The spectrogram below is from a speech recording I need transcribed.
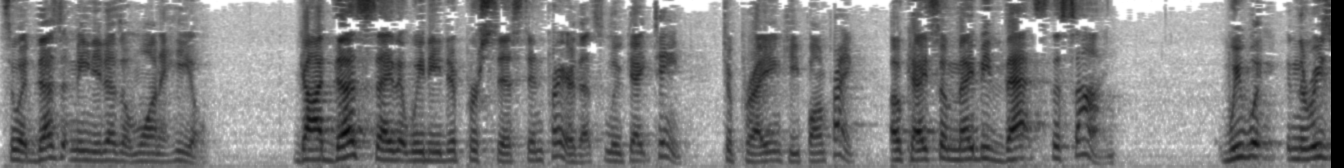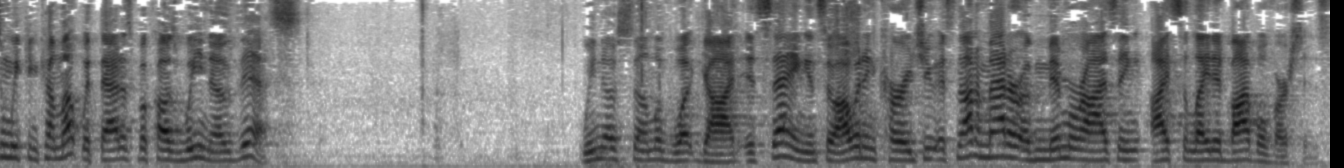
So it doesn't mean He doesn't want to heal. God does say that we need to persist in prayer. That's Luke 18 to pray and keep on praying. Okay, so maybe that's the sign. We would, and the reason we can come up with that is because we know this. We know some of what God is saying. And so I would encourage you, it's not a matter of memorizing isolated Bible verses.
